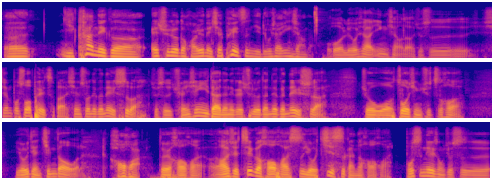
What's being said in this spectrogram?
呃，你看那个 H 六的话有哪些配置你留下印象的？我留下印象的就是先不说配置吧，先说那个内饰吧，就是全新一代的那个 H 六的那个内饰啊，就我坐进去之后啊，有点惊到我了，豪华。对豪华，而且这个豪华是有既视感的豪华，不是那种就是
